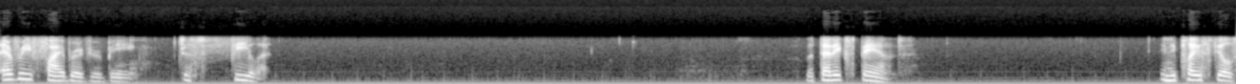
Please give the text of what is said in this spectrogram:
every fiber of your being. Just feel it. Let that expand. Any place feels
